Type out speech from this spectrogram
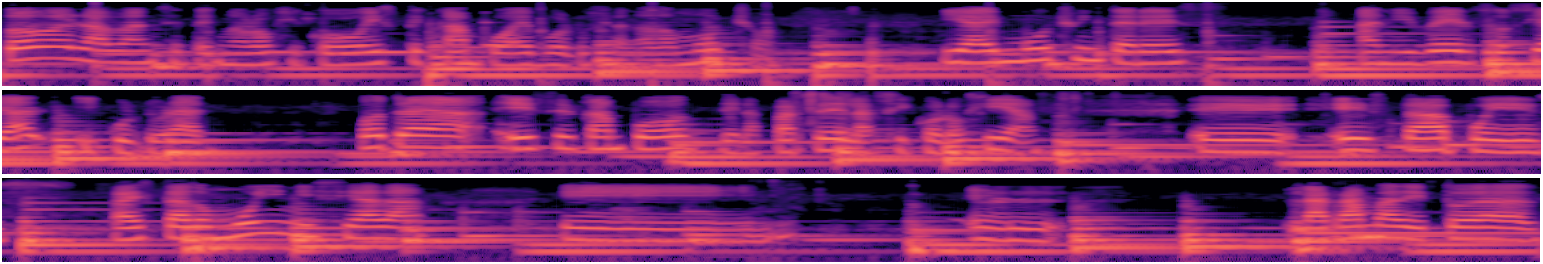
todo el avance tecnológico, este campo ha evolucionado mucho y hay mucho interés a nivel social y cultural. Otra es el campo de la parte de la psicología. Eh, esta pues ha estado muy iniciada en la rama de todas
